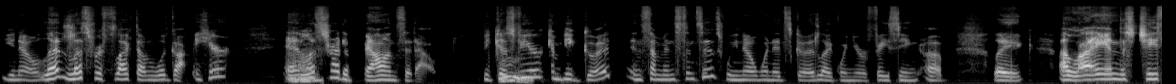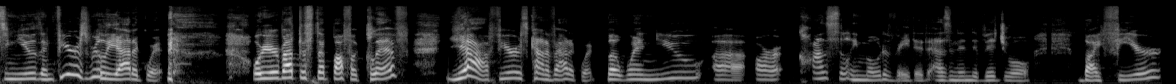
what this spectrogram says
you know let let's reflect on what got me here and Uh-huh. let's try to balance it out because Mm. fear can be good in some instances we know when it's good like when you're facing up like a lion that's chasing you then fear is really adequate or you're about to step off a cliff yeah fear is kind of adequate but when you uh, are constantly motivated as an individual by fear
